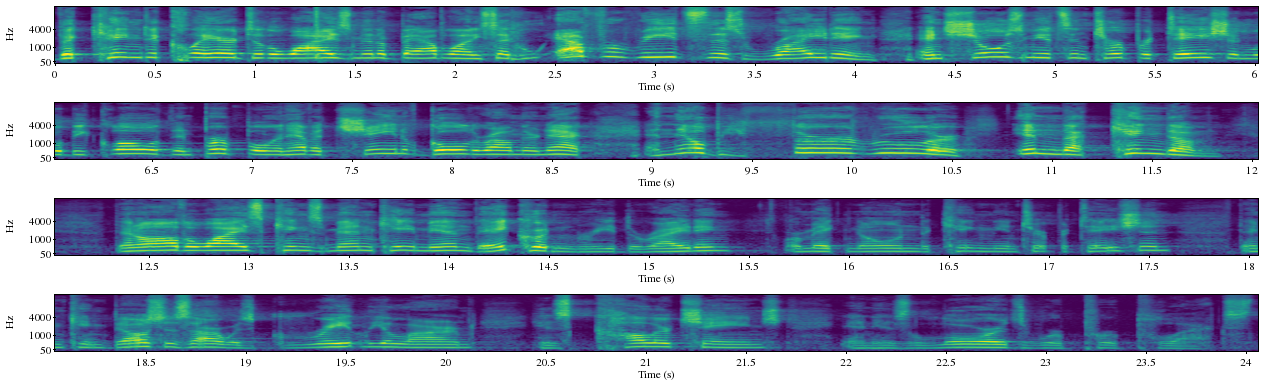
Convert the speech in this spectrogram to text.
the king declared to the wise men of Babylon, he said, Whoever reads this writing and shows me its interpretation will be clothed in purple and have a chain of gold around their neck, and they'll be third ruler in the kingdom. Then all the wise king's men came in. They couldn't read the writing or make known the king the interpretation. Then King Belshazzar was greatly alarmed. His color changed, and his lords were perplexed.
